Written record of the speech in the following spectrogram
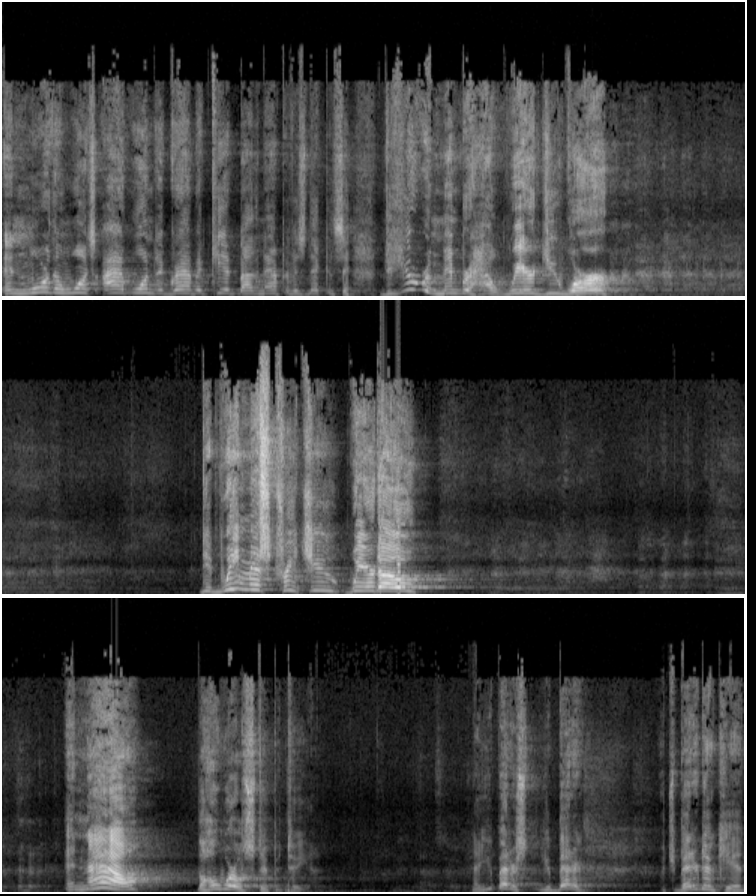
And more than once, I wanted to grab a kid by the nape of his neck and say, Do you remember how weird you were? Did we mistreat you, weirdo? And now the whole world's stupid to you. Now you better, you better, what you better do, kid,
